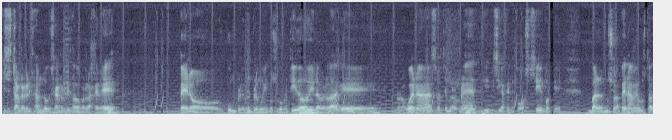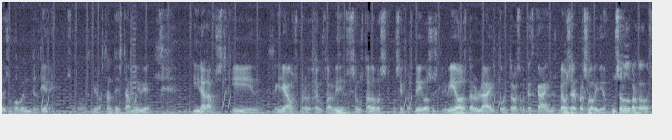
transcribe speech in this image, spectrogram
que se están realizando, que se han realizado para la GDE. Pero cumple, cumple muy bien con su cometido y la verdad que enhorabuena a Sebastián Brownet y que siga haciendo juegos así porque vale mucho la pena, me ha gustado y es un juego que entretiene. Es un juego que entretiene bastante y está muy bien. Y nada, pues aquí, aquí llegamos. Espero que os haya gustado el vídeo. Si os ha gustado, pues como siempre os digo, suscribíos, dale un like, comentad lo que os apetezca y nos vemos en el próximo vídeo. Un saludo para todos.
